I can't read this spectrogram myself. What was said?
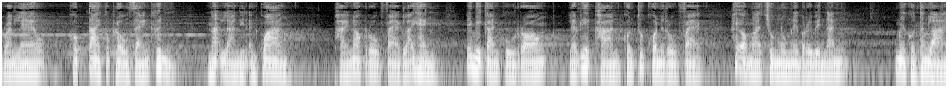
ครั้นแล้วคบใต้ก็โพลงแสงขึ้น ณลานดินอันกว้าง ภายนอกโรงแฝกหลายแห่งได้มีการกู่ร้องและเรียกขานคนทุกคนในโรงแฝกให้ออกมาชุมนุมในบริเวณนั้น เมื่อคนทั้งหลาย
